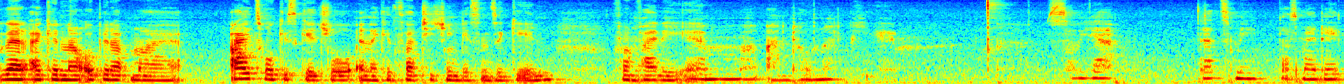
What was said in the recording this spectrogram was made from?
that I can now open up my italki schedule and I can start teaching lessons again from 5 a.m. until 9 p.m. So yeah, that's me. That's my day.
